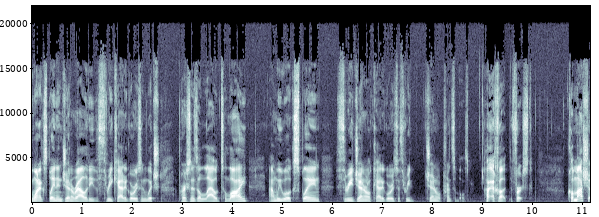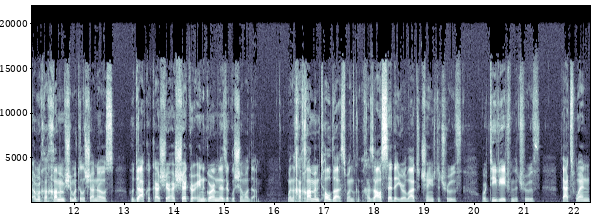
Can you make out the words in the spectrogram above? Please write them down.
want to explain in generality the three categories in which a person is allowed to lie, and we will explain three general categories or three general principles. The first. When the Chachamim told us, when Chazal said that you're allowed to change the truth or deviate from the truth, that's when,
